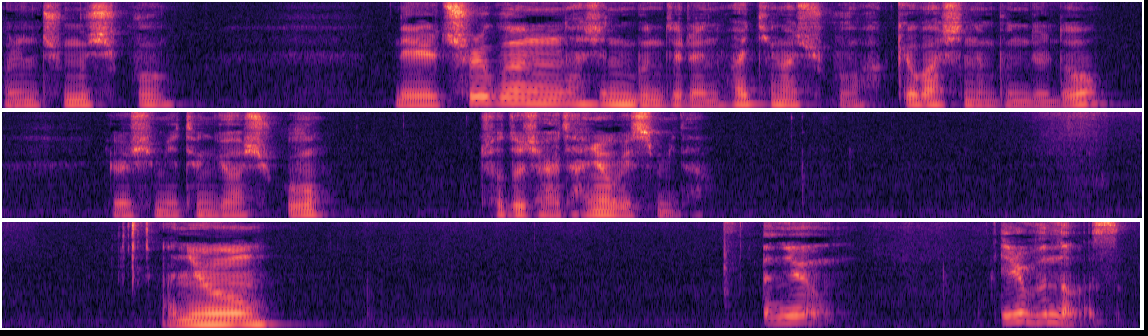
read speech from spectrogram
얼른 주무시고 내일 출근하시는 분들은 화이팅 하시고 학교 가시는 분들도 열심히 등교하시고 저도 잘 다녀오겠습니다. 안녕. 안녕. 1분 남았어.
